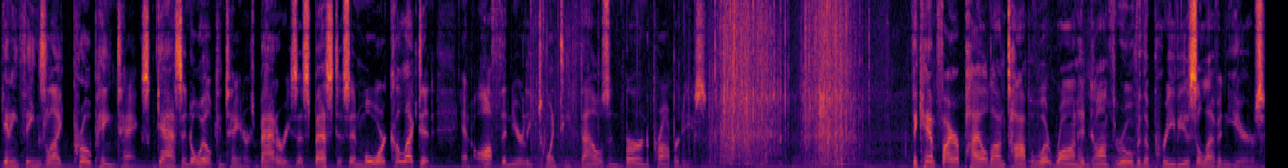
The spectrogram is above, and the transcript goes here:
getting things like propane tanks, gas and oil containers, batteries, asbestos, and more collected and off the nearly 20,000 burned properties. The Camp Fire piled on top of what Ron had gone through over the previous 11 years.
